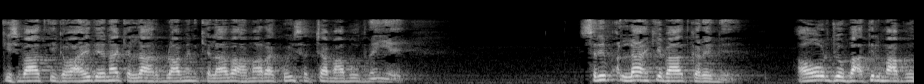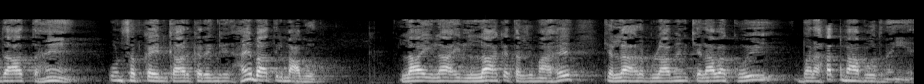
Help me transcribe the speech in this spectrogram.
کس بات کی گواہی دینا کہ اللہ رب العالمین کے علاوہ ہمارا کوئی سچا معبود نہیں ہے۔ صرف اللہ کی بات کریں گے اور جو باطل معبودات ہیں، ان سب کا انکار کریں گے۔ ہیں باطل معبود۔ لا الہ الا اللہ کا ترجمہ ہے کہ اللہ رب العامن کے علاوہ کوئی برحق معبود نہیں ہے۔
